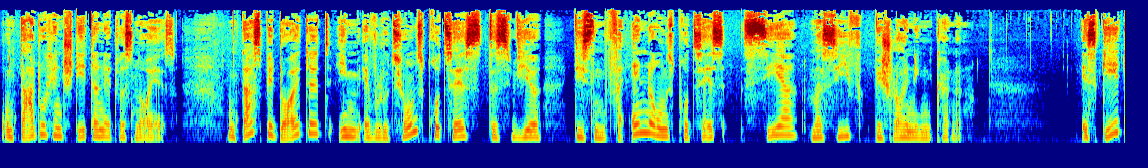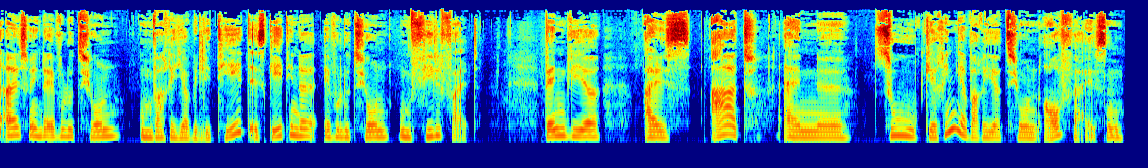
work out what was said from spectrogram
und dadurch entsteht dann etwas Neues. Und das bedeutet im Evolutionsprozess, dass wir diesen Veränderungsprozess sehr massiv beschleunigen können. Es geht also in der Evolution um Variabilität, es geht in der Evolution um Vielfalt. Wenn wir als Art eine zu geringe Variation aufweisen,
